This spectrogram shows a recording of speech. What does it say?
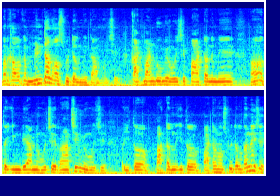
बड़का बड़का मेंटल हॉस्पिटलमे काम होइ छै। काठमांडूमे होइ छै पाटनमे हाँ तऽ इंडियामे होइ छै रांचीमे होइ छै। ई तऽ पाटन ई तऽ पाटन हॉस्पिटल तऽ नहि छै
